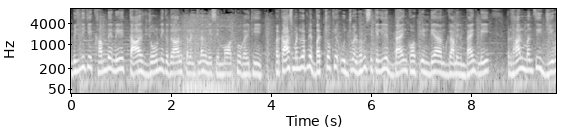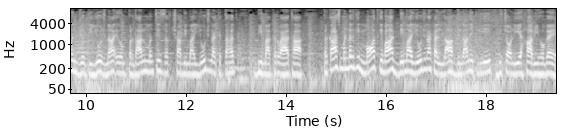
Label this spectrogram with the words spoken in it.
बिजली के खंभे में तार जोड़ने के दौरान करंट लगने से मौत हो गई थी। प्रकाश मंडल अपने बच्चों के उज्जवल भविष्य के लिए बैंक ऑफ़ इंडिया एवं ग्रामीण बैंक में प्रधानमंत्री जीवन ज्योति योजना एवं प्रधानमंत्री सुरक्षा बीमा योजना के तहत बीमा करवाया था। प्रकाश मंडल की मौत के बाद बीमा योजना का लाभ दिलाने के लिए बिचौलिए हावी हो गए।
